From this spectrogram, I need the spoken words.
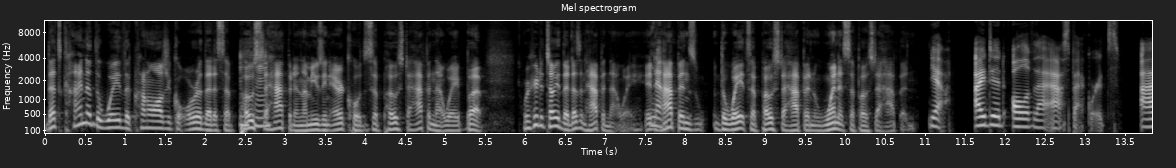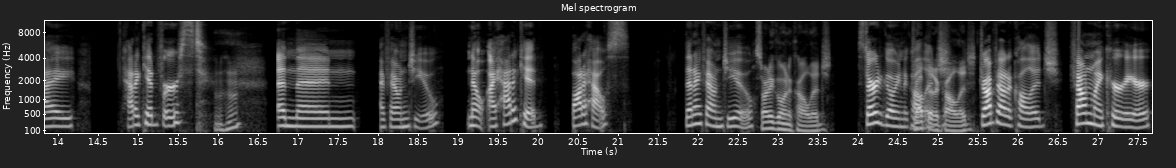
That's kind of the way the chronological order that it's supposed Mm-hmm. to happen. And I'm using air quotes. It's supposed to happen that way, but we're here to tell you that doesn't happen that way. It No. happens the way it's supposed to happen when it's supposed to happen. yeah. I did all of that ass backwards. I had a kid first hmm and then I found you. No, I had a kid, bought a house. Then I found you. Started going to college, Started going to college. dropped out of college. dropped out of college, found my career,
